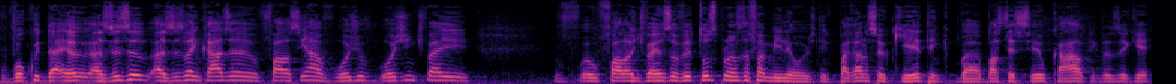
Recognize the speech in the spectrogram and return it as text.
vou cuidar. eu- às, vezes, eu- às vezes lá em casa eu falo assim: ah, hoje, hoje a gente vai. Eu falo, a gente vai resolver todos os problemas da família hoje. Tem que pagar não sei o quê, tem que ba- abastecer o carro, tem que fazer o quê.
